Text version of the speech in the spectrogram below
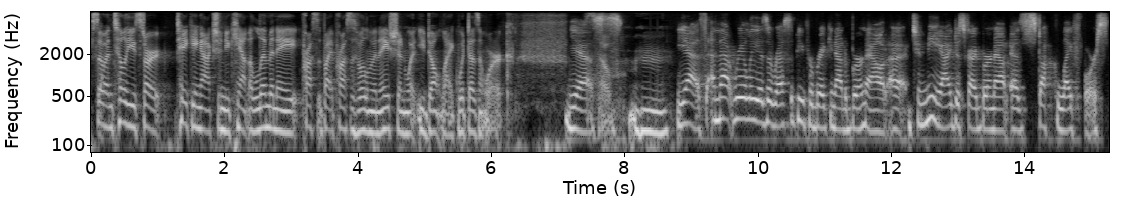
So yeah. until you start taking action, you can't eliminate process by process of elimination what you don't like, what doesn't work. Yes. So, mm-hmm. Yes. And that really is a recipe for breaking out of burnout. Uh, to me, I describe burnout as stuck life force.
